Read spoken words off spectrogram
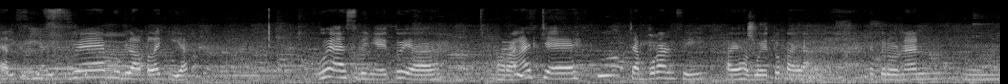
At least gue mau bilang apa lagi ya? Gue aslinya itu ya orang Aceh. Campuran sih. Ayah gue itu kayak keturunan hmm,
